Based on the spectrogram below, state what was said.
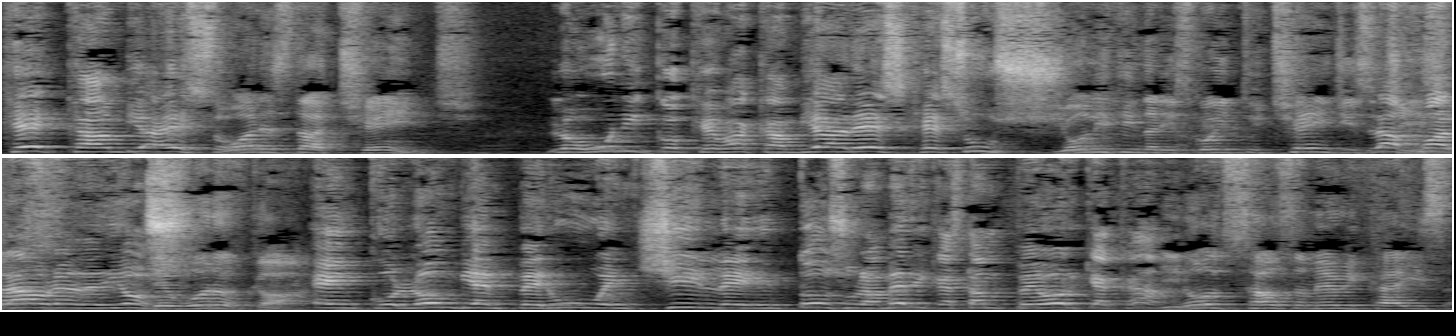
¿Qué cambia eso? What does that change? Lo único que va a cambiar es Jesús, The only thing that is going to change is la Jesus, palabra de Dios. the Word of God. En Colombia, en Perú, en Chile, en toda Sudamérica están peor que acá. In all South America is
